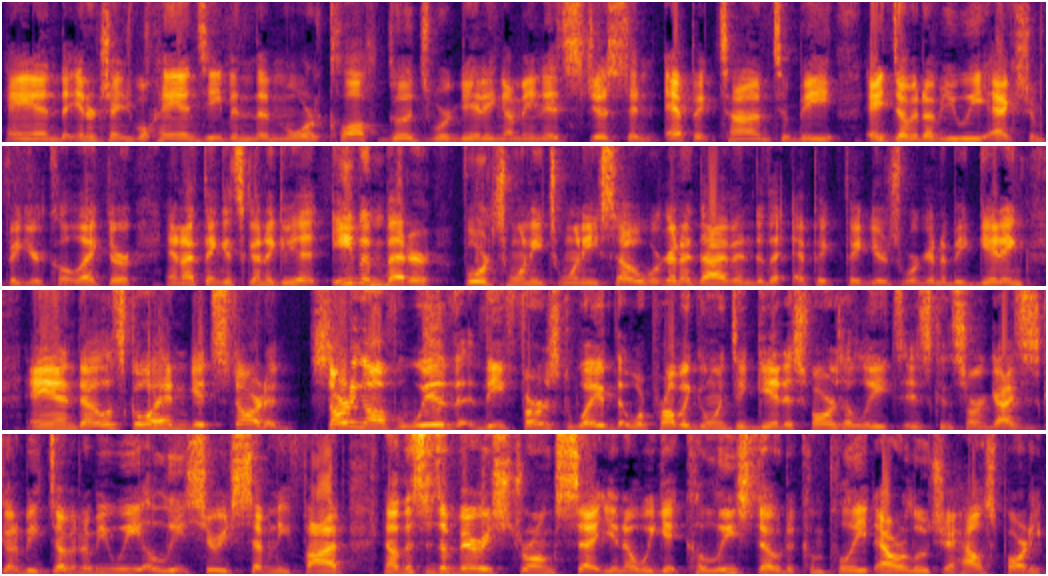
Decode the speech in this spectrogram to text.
And the interchangeable hands, even the more cloth goods we're getting. I mean, it's just an epic time to be a WWE action figure collector. And I think it's going to get even better for 2020 so we're going to dive into the epic figures we're going to be getting, and uh, let's go ahead and get started. Starting off with the first wave that we're probably going to get as far as Elites is concerned, guys, is going to be WWE Elite Series 75. Now, this is a very strong set. You know, we get Kalisto to complete our Lucha House Party.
